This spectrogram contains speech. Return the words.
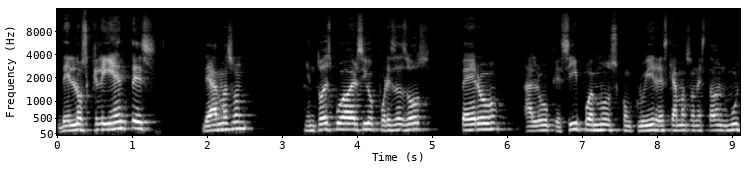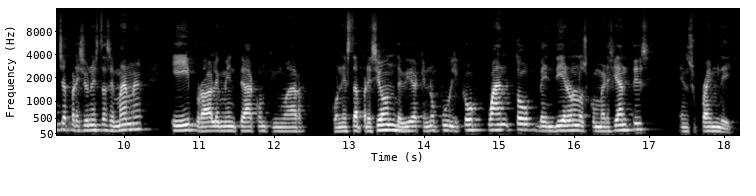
de los clientes de Amazon. Entonces pudo haber sido por esas dos, pero algo que sí podemos concluir es que Amazon ha estado en mucha presión esta semana y probablemente va a continuar con esta presión debido a que no publicó cuánto vendieron los comerciantes en su Prime Day.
